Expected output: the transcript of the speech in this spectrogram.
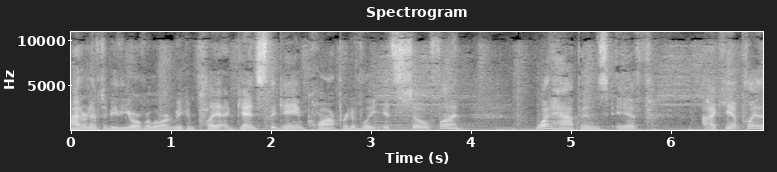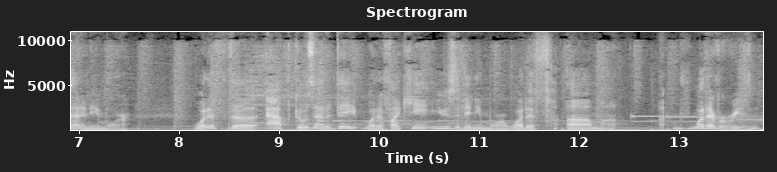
I don't have to be the overlord. We can play against the game cooperatively. It's so fun. What happens if I can't play that anymore? What if the app goes out of date? What if I can't use it anymore? What if, um, whatever reason?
